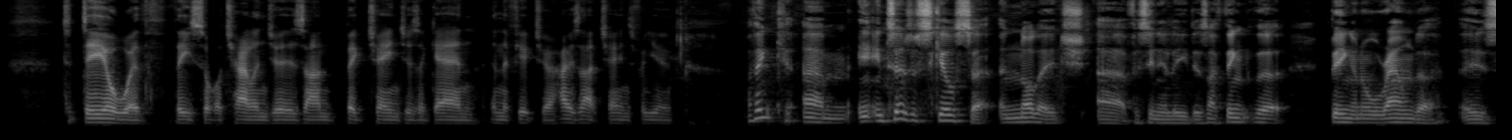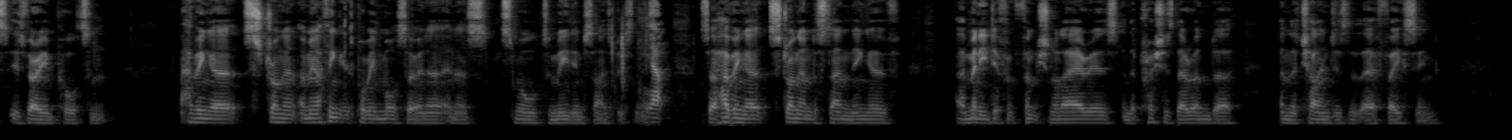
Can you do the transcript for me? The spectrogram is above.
to deal with these sort of challenges and big changes again in the future? How's that changed for you? I think um, in, in, terms of skill set and knowledge uh, for senior leaders, I think that being an all rounder is is very important. Having a strong, I mean, I think it's probably more so in a in a small to medium sized business. Yeah. So having a strong understanding of uh, many different functional areas and the pressures they're under and the challenges that they're facing,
